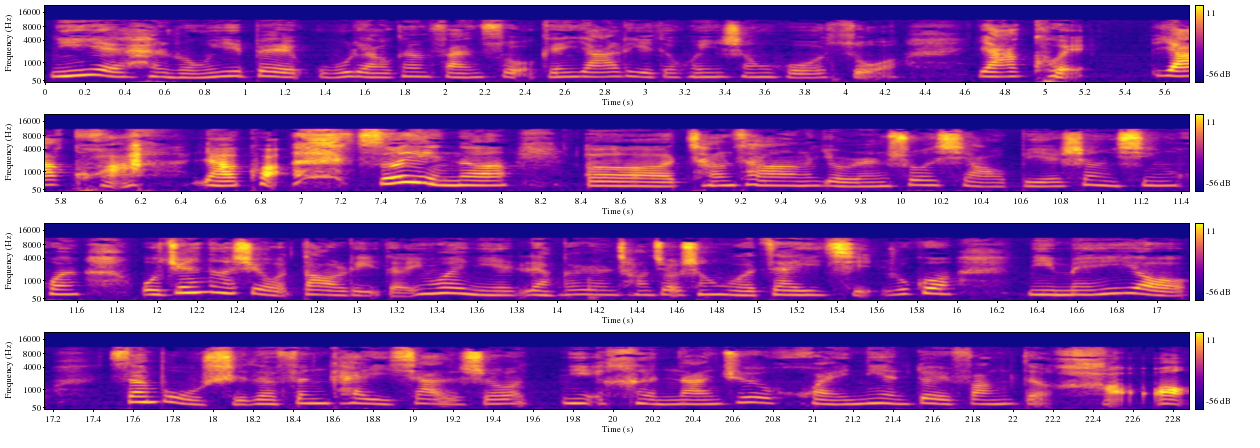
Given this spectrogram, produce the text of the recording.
你也很容易被无聊、跟繁琐、跟压力的婚姻生活所压垮。压垮，压垮。所以呢，呃，常常有人说“小别胜新婚”，我觉得那是有道理的。因为你两个人长久生活在一起，如果你没有三不五时的分开一下的时候，你很难去怀念对方的好哦。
